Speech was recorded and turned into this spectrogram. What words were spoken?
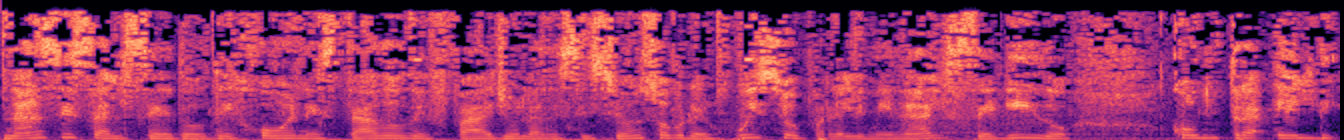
Nancy Salcedo, dejó en estado de fallo la decisión sobre el juicio preliminar seguido contra el,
